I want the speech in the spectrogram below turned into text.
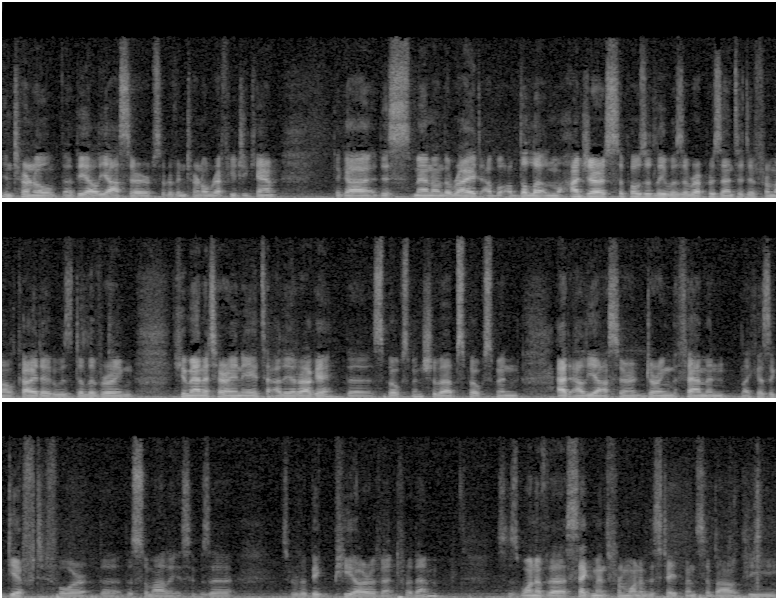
internal, uh, the Al Yasser sort of internal refugee camp. The guy, this man on the right, Abu Abdullah al Muhajjar, supposedly was a representative from Al Qaeda who was delivering humanitarian aid to Ali Rage, the spokesman, Shabab spokesman at Al Yasser during the famine, like as a gift for the, the Somalis. It was a sort of a big PR event for them. This is one of the segments from one of the statements about the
